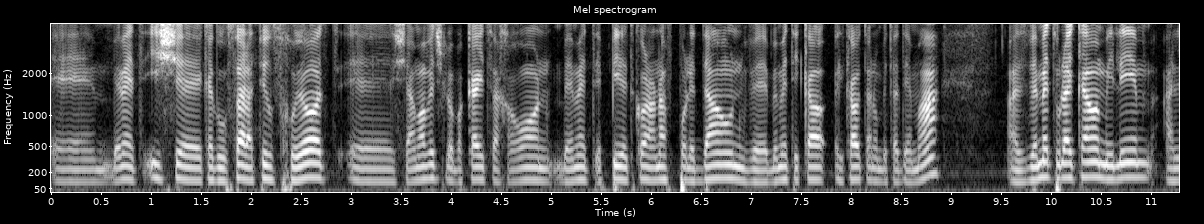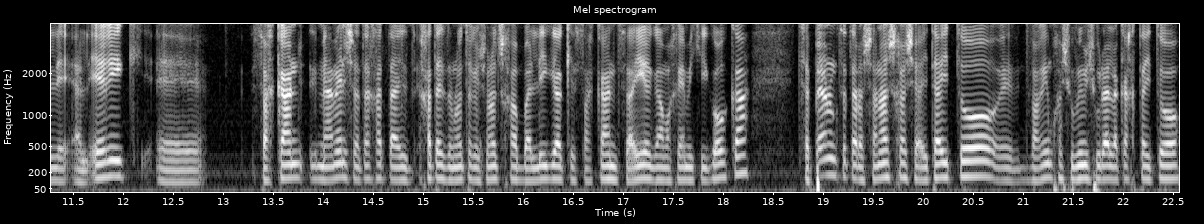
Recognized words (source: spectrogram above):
אה, באמת, איש אה, כדורסל עתיר זכויות, אה, שהמוות שלו בקיץ האחרון באמת הפיל את כל הענף פה לדאון, ובאמת היכה אותנו בתדהמה. אז באמת אולי כמה מילים על, על אריק, אה, שחקן, מאמן שנתן לך אחת ההזדמנויות הראשונות שלך בליגה כשחקן צעיר, גם אחרי מיקי גורקה. תספר לנו קצת על השנה שלך שהייתה איתו, דברים חשובים שאולי לקחת איתו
